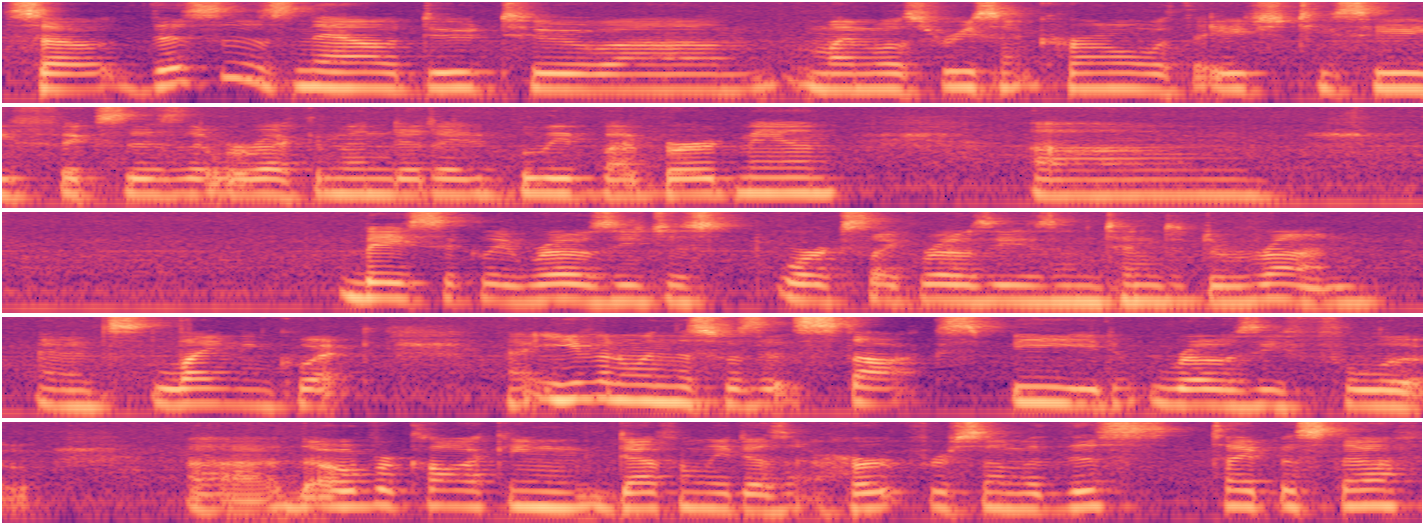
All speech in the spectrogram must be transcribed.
So this is now due to um, my most recent kernel with the HTC fixes that were recommended, I believe, by Birdman. Um, basically, Rosie just works like Rosie is intended to run and it's lightning quick. Now, even when this was at stock speed, Rosie flew. Uh, the overclocking definitely doesn't hurt for some of this type of stuff.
